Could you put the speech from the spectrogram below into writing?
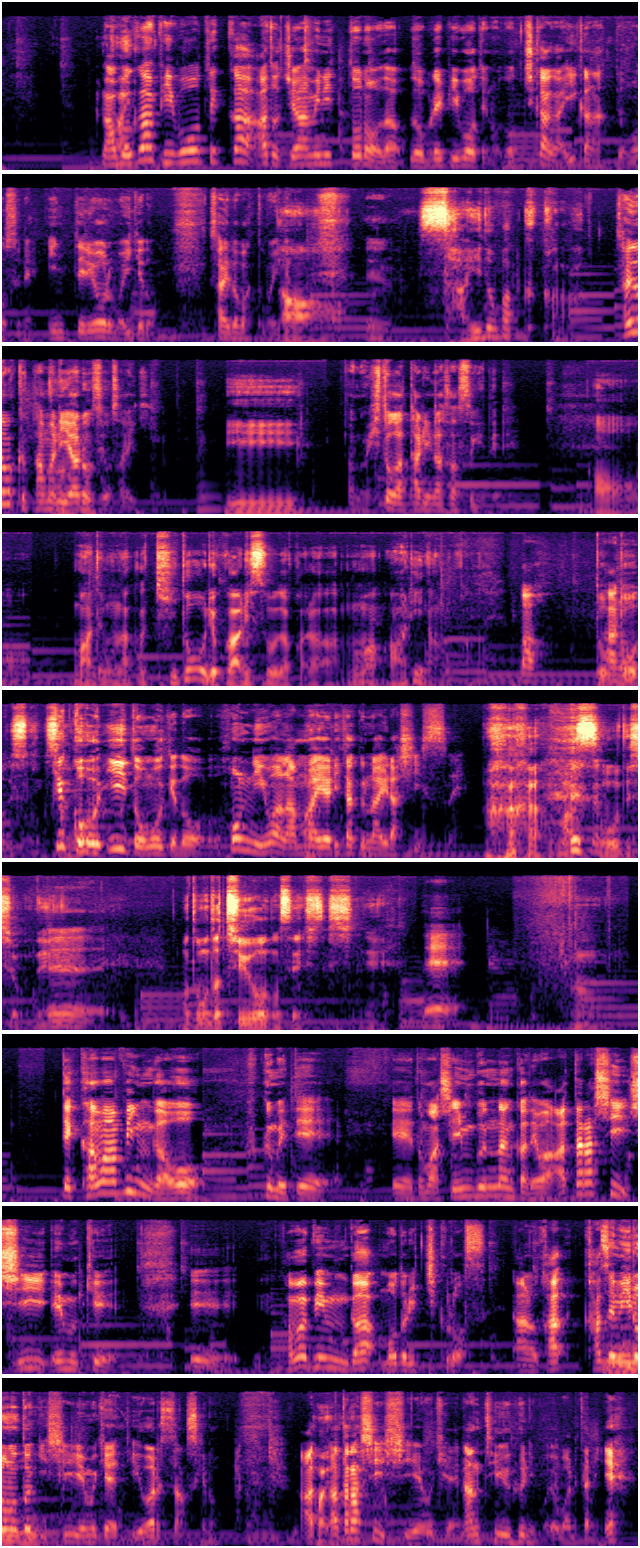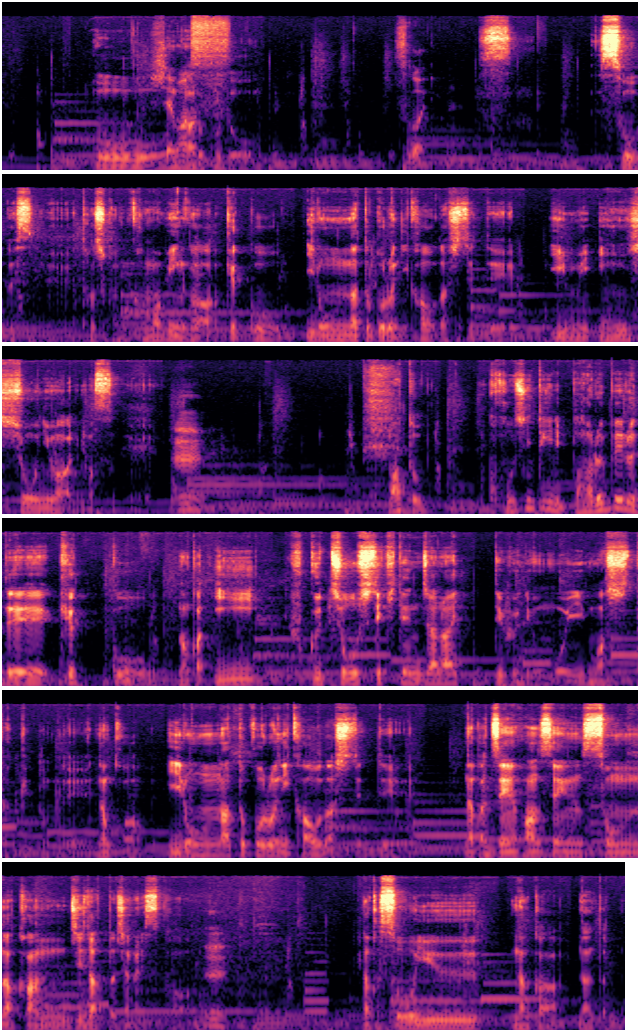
まあ、はい。僕はピボーテか、あとチュアミニットのドドブレピボーテのどっちかがいいかなって思うんですよね。インテリオールもいいけどサイドバックもいいけど、うん、サイドバックか。サイドバックたまにやるんですよ最近。えー、あの人が足りなさすぎて。ああ。まあでもなんか機動力ありそうだからまあありなのかな。まあどどうですか？結構いいと思うけど本人はあんまやりたくないらしいですね、まあそうでしょうね。えもともと中央の選手ですしねえねうん。えでカマビンガを含めて、えーとまあ、新聞なんかでは新しい CMK、えーカマビンガモドリッチクロス。あのか風見色の時 CMK って言われてたんですけどあ、はい。新しい CMK なんていうふうにも呼ばれたりね。おおしてます。なるほど。すごい。そうですね。確かにカマビンが結構いろんなところに顔出しててい印象にはありますね。うんあと個人的にバルベルデ結構なんかいい復調してきてんじゃないっていうふうに思いましたけどね。なんかいろんなところに顔出しててなんか前半戦そんな感じだったじゃないですか。うんなんかそういうなんかなんだろう。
